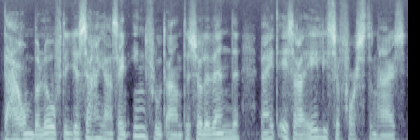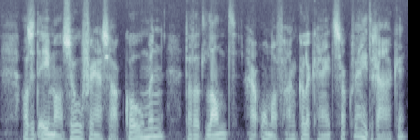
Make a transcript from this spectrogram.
Daarom beloofde Jezaja zijn invloed aan te zullen wenden bij het Israëlische vorstenhuis als het eenmaal zo ver zou komen dat het land haar onafhankelijkheid zou kwijtraken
